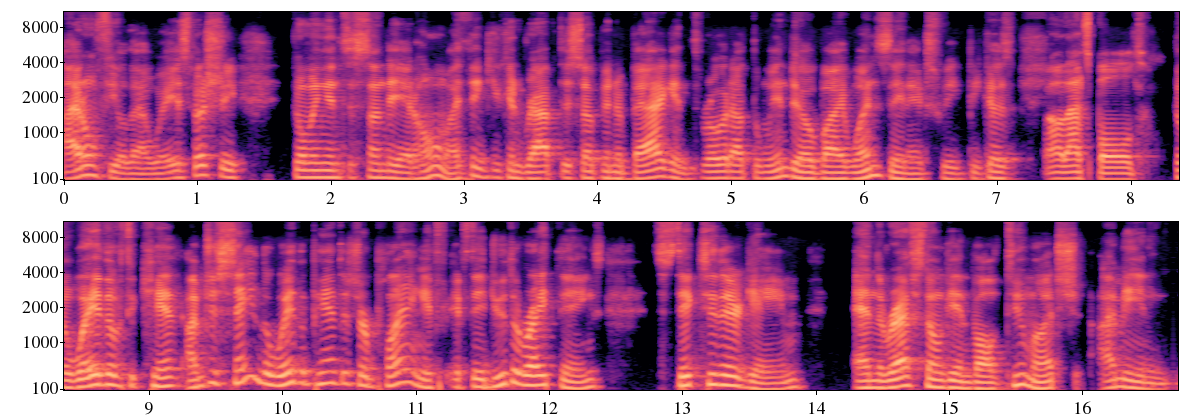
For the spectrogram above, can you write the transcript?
I don't feel that way, especially going into Sunday at home. I think you can wrap this up in a bag and throw it out the window by Wednesday next week because oh, that's bold. The way that the can I'm just saying the way the Panthers are playing, if if they do the right things, stick to their game, and the refs don't get involved too much, I mean,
